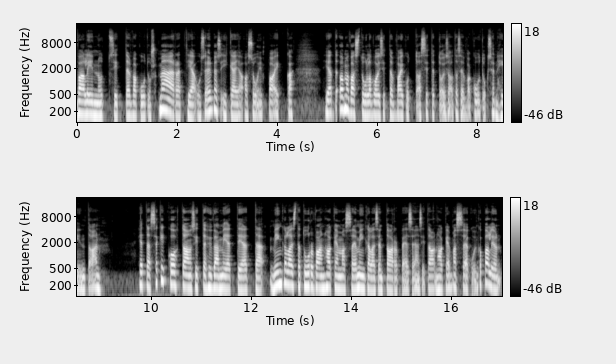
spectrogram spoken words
valinnut, sitten vakuutusmäärät ja usein myös ikä ja asuinpaikka. Ja oma vastuulla voi sitten vaikuttaa sitten toisaalta sen vakuutuksen hintaan. Ja tässäkin kohtaa on sitten hyvä miettiä, että minkälaista turvaa on hakemassa ja minkälaisen tarpeeseen sitä on hakemassa ja kuinka paljon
